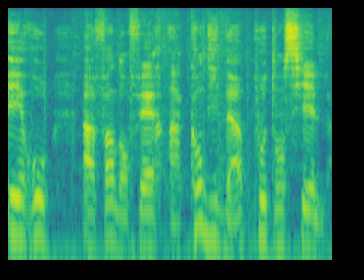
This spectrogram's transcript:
héros, afin d'en faire un candidat potentiel.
